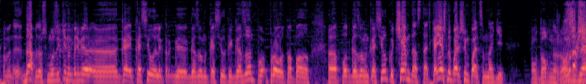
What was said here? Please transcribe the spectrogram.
В- Да, потому что мужики, например, э, косил электрогазонокосилкой газон, провод попал э, под газонокосилку. Чем достать? Конечно, большим пальцем ноги. Удобно же. Он же для...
